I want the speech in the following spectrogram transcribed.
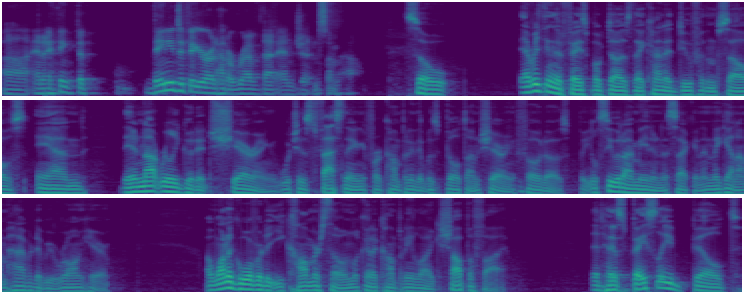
Uh, and I think that they need to figure out how to rev that engine somehow. So everything that Facebook does, they kind of do for themselves, and they're not really good at sharing, which is fascinating for a company that was built on sharing photos. But you'll see what I mean in a second. And again, I'm happy to be wrong here. I want to go over to e-commerce though and look at a company like Shopify that has basically built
